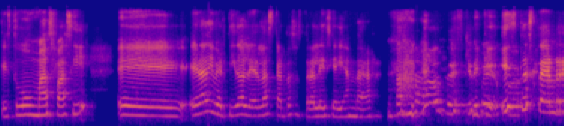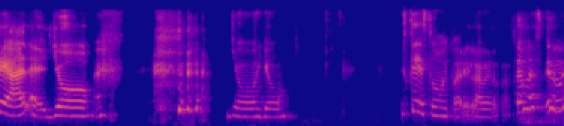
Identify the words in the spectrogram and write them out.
que estuvo más fácil, eh, era divertido leer las cartas astrales y ahí andar. Ajá, o sea, es que De que esto es tan real, eh, yo, yo, yo. Es que estuvo muy padre, la verdad. Además, además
